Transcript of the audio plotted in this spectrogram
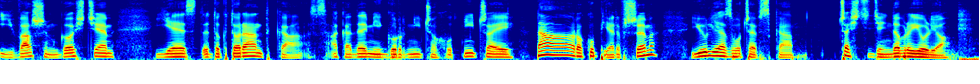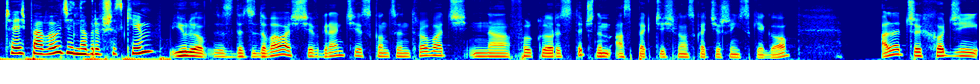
i waszym gościem jest doktorantka z Akademii Górniczo-Hutniczej na roku pierwszym, Julia Złoczewska. Cześć, dzień dobry Julio. Cześć Paweł, dzień dobry wszystkim. Julio, zdecydowałaś się w grancie skoncentrować na folklorystycznym aspekcie Śląska Cieszyńskiego, ale czy chodzi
